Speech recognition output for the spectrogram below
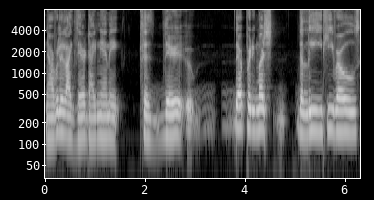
Now I really like their dynamic because they're they're pretty much the lead heroes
